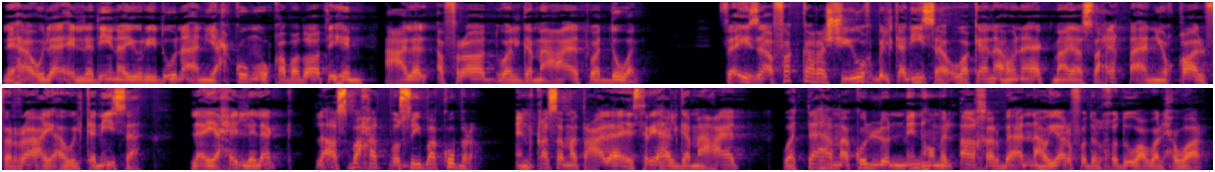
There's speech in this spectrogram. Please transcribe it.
لهؤلاء الذين يريدون أن يحكموا قبضاتهم على الأفراد والجماعات والدول. فإذا فكر الشيوخ بالكنيسة وكان هناك ما يستحق أن يقال في الراعي أو الكنيسة لا يحل لك لأصبحت مصيبة كبرى. انقسمت على إثرها الجماعات واتهم كل منهم الآخر بأنه يرفض الخضوع والحوار.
